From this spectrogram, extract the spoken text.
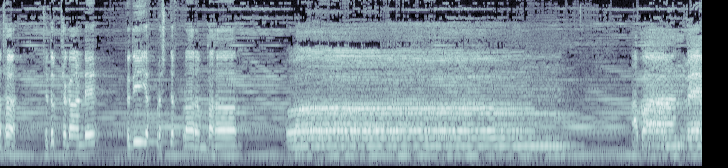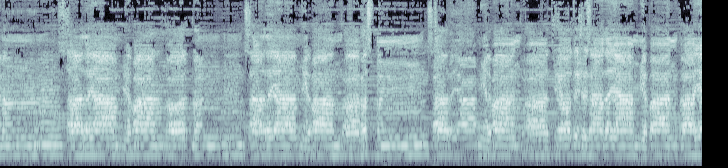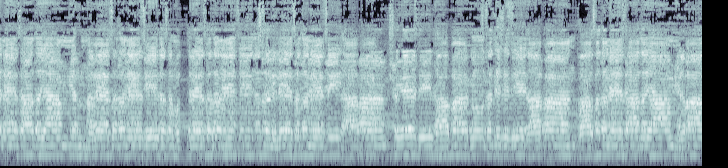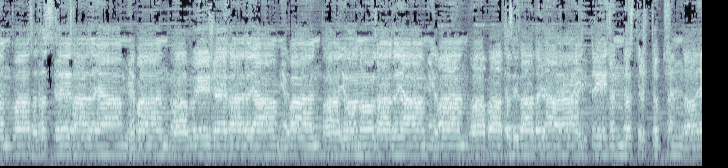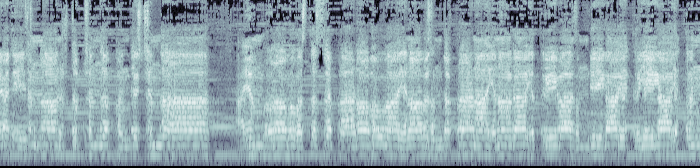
अथ चतुर्थकाण्डे तृतीयः प्रश्नः प्रारम्भः। अपान्वेमम् साधयाम्यपान्त्वात्मम् साधयाम्यपान्त्वाभस्मम् साधयाम्यपान्त्वा ज्योतिषि साधयाम्यपान्त्वायने साधयाम्यर्नवे सदने शीतसमुद्रे सदने शीतसलिले सदने सीतापाक्षये सीतापागो सदिशि सीतापान्त्वा सदने साधयाम्यपान्त्वा सदस्ये साधयाम्यपान्त्वा पुरेशे साधयाम्यपान्त्वा यो नो साधयाम्यपान्त्वा पाथसि साधयायित्री छन्दस्तिष्टुप्छन्दो जगति छन्दोऽनुष्टुप्छन्दः पञ्चश्छन्दः अयम् भुवो भुवस्तस्य प्राणो भौवायनो वसन्तः प्राणायनो गायत्री वा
